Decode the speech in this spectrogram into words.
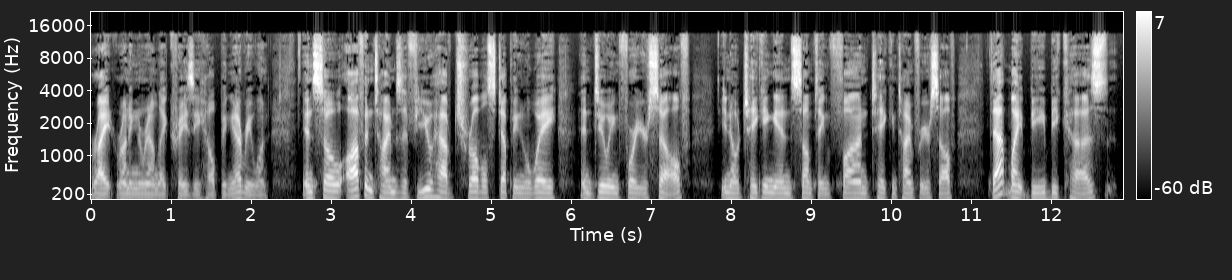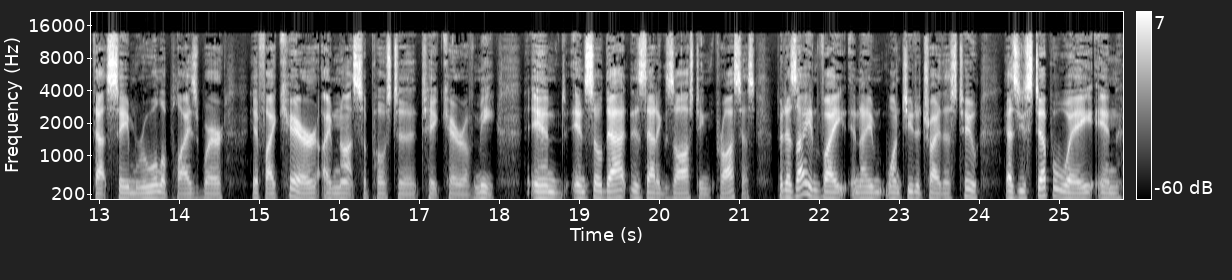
right, running around like crazy, helping everyone. And so, oftentimes, if you have trouble stepping away and doing for yourself, you know, taking in something fun, taking time for yourself, that might be because that same rule applies where if I care, I'm not supposed to take care of me. And and so that is that exhausting process. But as I invite and I want you to try this too, as you step away and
